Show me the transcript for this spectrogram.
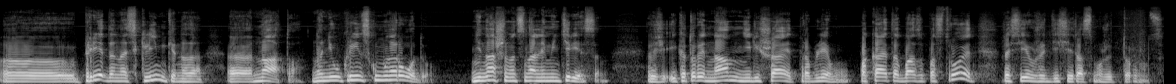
э, преданность Климкина э, НАТО, но не украинскому народу, не нашим национальным интересам и которая нам не решает проблему. Пока эту базу построят, Россия уже 10 раз может торгнуться.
